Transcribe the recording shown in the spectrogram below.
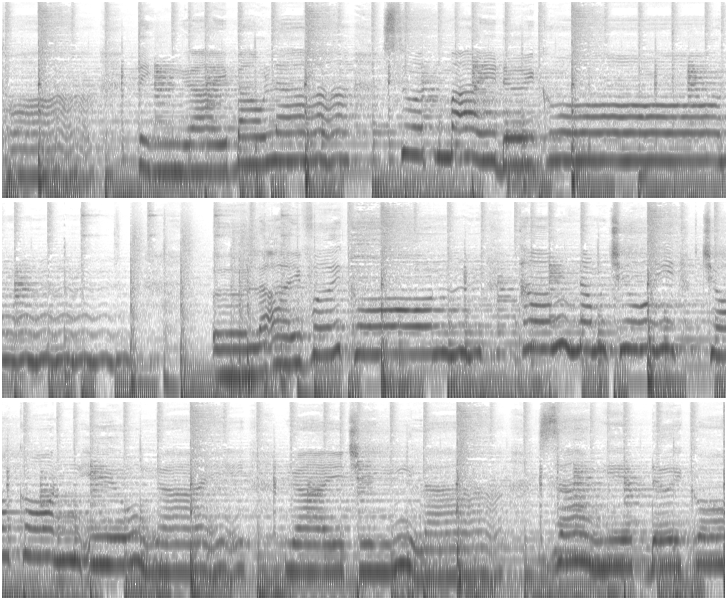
thỏa. Tình ngài bao la mãi đời con. Ở lại với con, tháng năm trôi cho con yêu ngài. Ngài chính là gia nghiệp đời con.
